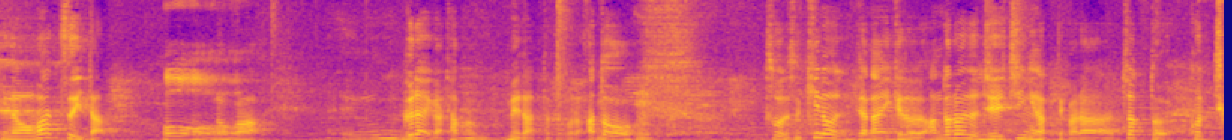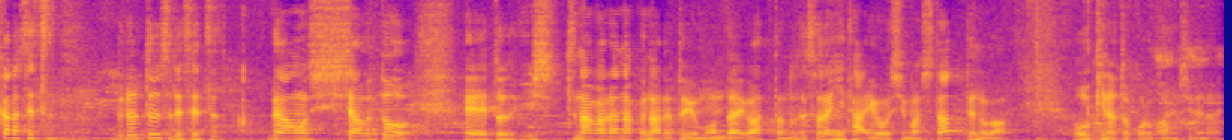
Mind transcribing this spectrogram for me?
機能はついたのがぐらいが多分目立ったところ。あと、うんうん。そうですね機能じゃないけど Android11 になってからちょっとこっちから接 Bluetooth で切断をしちゃうと,、えーと、つながらなくなるという問題があったのでそれに対応しましたっていうのが大きなところかもしれない。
